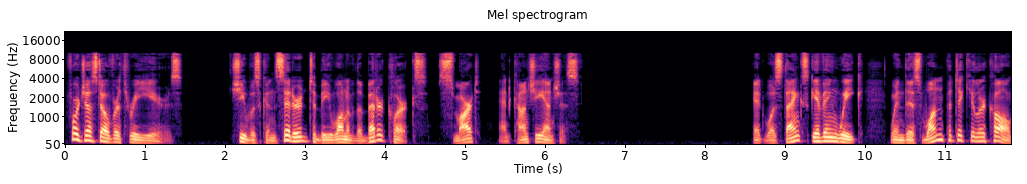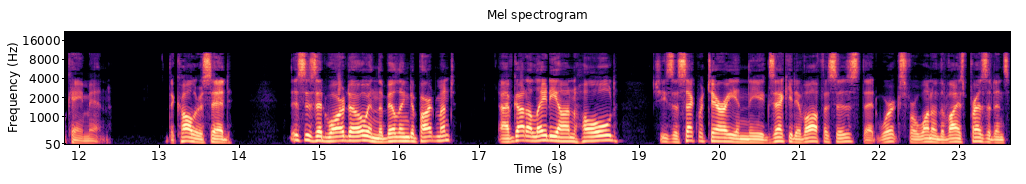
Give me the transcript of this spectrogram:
for just over three years. She was considered to be one of the better clerks, smart and conscientious. It was Thanksgiving week when this one particular call came in. The caller said, This is Eduardo in the billing department. I've got a lady on hold She's a secretary in the executive offices that works for one of the vice presidents,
